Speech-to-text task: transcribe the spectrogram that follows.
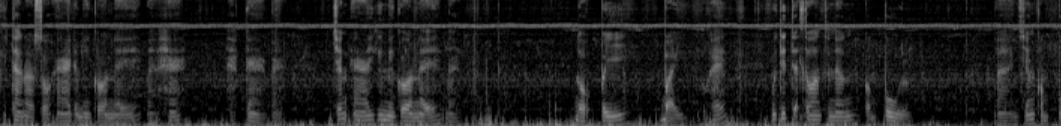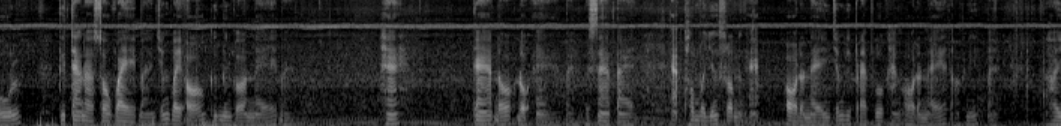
គឺតាំងដល់អក្សរ i ដែលមានករណីបាទហាហាកាបាទ អញ្ចឹង i គឺមានករណីបាទដក2 3អូខេមួយទៀតតកតងទៅនឹងកំពូលបាទអញ្ចឹងកំពូល គឺតាំងដល់អក្សរ v បាទអញ្ចឹង v អគឺមានករណីបាទហាការដកដក a បាទភាសាតែអធំរបស់យើងស្របនឹងអ ordinary អញ្ចឹងវាប្រែប្រួលខាង ordinary បងប្អូនគ្នាបាទហើយ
